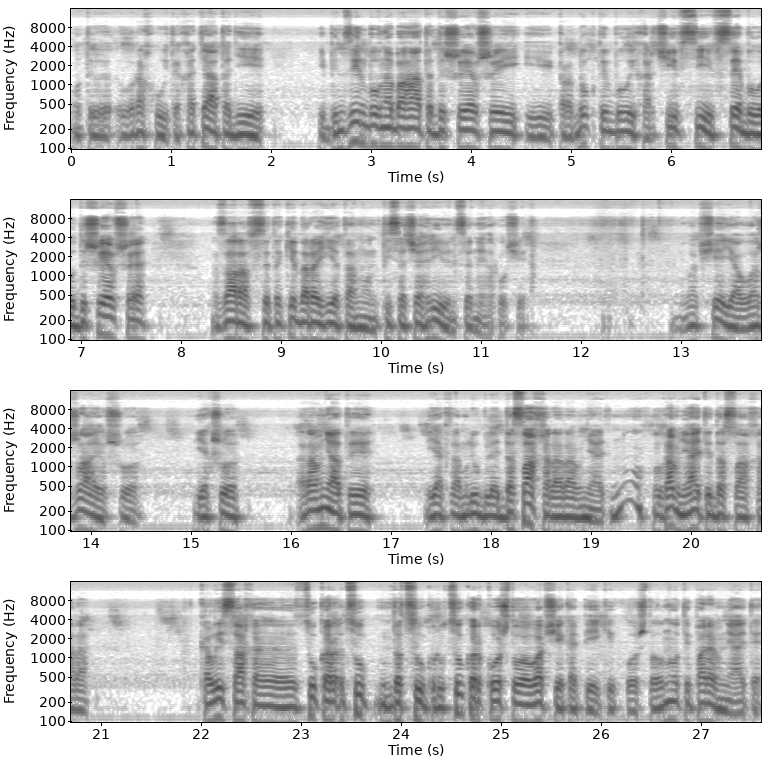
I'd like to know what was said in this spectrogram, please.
От і рахуйте. Хоча тоді і бензин був набагато дешевший, і продукти були, і харчі всі, все було дешевше. Зараз все таке дороге, там он, тисяча гривень це не гроші. Взагалі я вважаю, що якщо рівняти, як там люблять до сахара рівняти, ну, рівняйте до сахара. Коли сахар, цукор, цук, до цукру, цукор коштував вообще копейки коштував. Ну, і порівняйте.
